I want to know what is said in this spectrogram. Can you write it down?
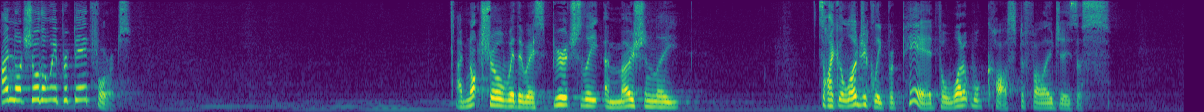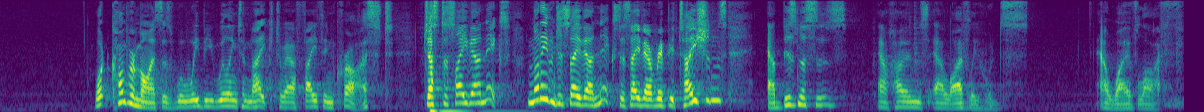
I'm not sure that we're prepared for it. I'm not sure whether we're spiritually, emotionally, psychologically prepared for what it will cost to follow Jesus. What compromises will we be willing to make to our faith in Christ just to save our necks? Not even to save our necks, to save our reputations, our businesses, our homes, our livelihoods, our way of life.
